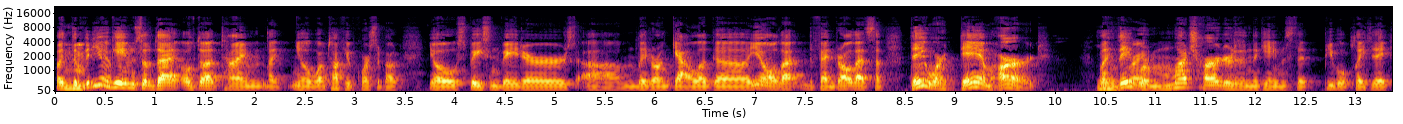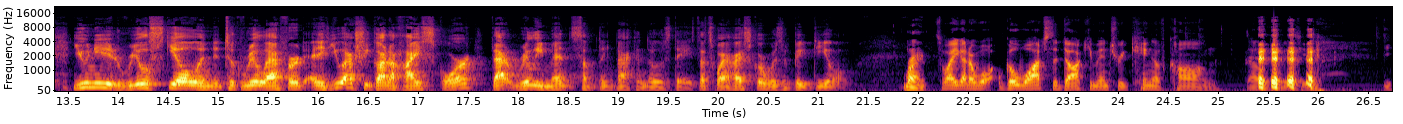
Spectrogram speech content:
like the video games of that of that time. Like you know, what I'm talking of course about you know Space Invaders, um, later on Galaga, you know all that Defender, all that stuff. They were damn hard. Like they Right. were much harder than the games that people play today. You needed real skill and it took real effort. And if you actually got a high score, that really meant something back in those days. That's why high score was a big deal. Right that's why you got to wa- go watch the documentary King of Kong. That'll get it to you. You-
